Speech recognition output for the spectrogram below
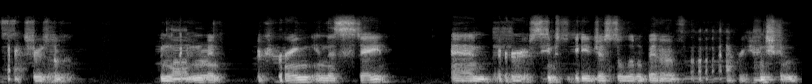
factors of enlightenment occurring in this state, and there seems to be just a little bit of uh, apprehension.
